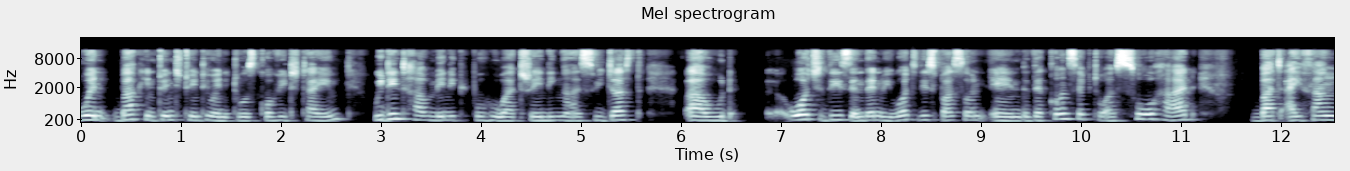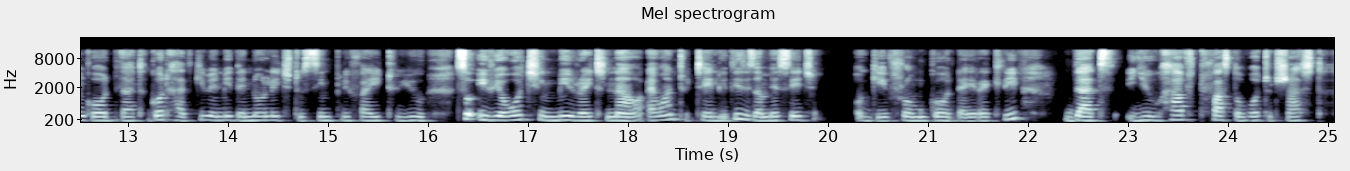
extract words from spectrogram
When back in 2020, when it was COVID time, we didn't have many people who were training us. We just uh, would watch this and then we watch this person and the concept was so hard but I thank God that God has given me the knowledge to simplify it to you. So if you're watching me right now, I want to tell you this is a message okay from God directly that you have first of all to trust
